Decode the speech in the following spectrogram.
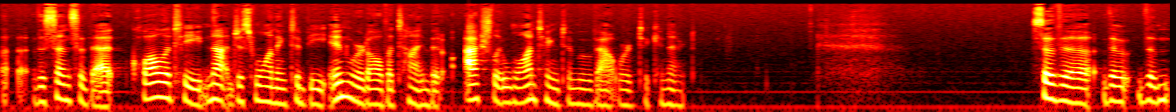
a, the sense of that quality, not just wanting to be inward all the time, but actually wanting to move outward to connect. So the, the, the,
